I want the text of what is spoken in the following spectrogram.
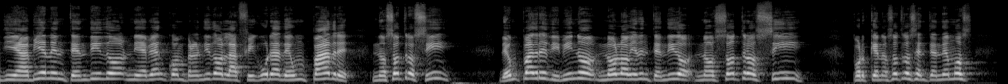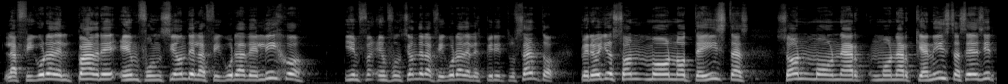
ni habían entendido ni habían comprendido la figura de un padre. Nosotros sí. De un padre divino no lo habían entendido. Nosotros sí. Porque nosotros entendemos la figura del padre en función de la figura del hijo y en, función de la figura del Espíritu Santo. Pero ellos son monoteístas, son monarquianistas, es decir,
